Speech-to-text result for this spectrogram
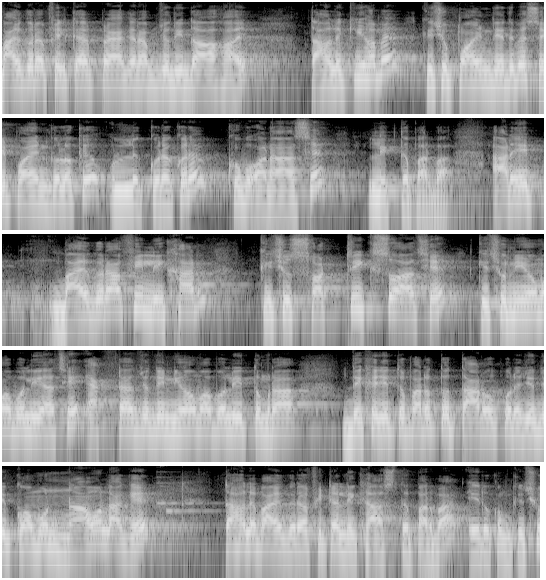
বায়োগ্রাফিক্যাল প্যারাগ্রাফ যদি দেওয়া হয়, তাহলে কি হবে? কিছু পয়েন্ট দিয়ে দেবে, সেই পয়েন্টগুলোকে উল্লেখ করে করে খুব অনায়াসে লিখতে পারবা। আর এই বায়োগ্রাফি লিখার কিছু শর্ট ট্রিক্সও আছে, কিছু নিয়মাবলী আছে। একটা যদি নিয়মাবলী তোমরা দেখে যেতে পারো, তো তার উপরে যদি কমন নাও লাগে, তাহলে বায়োগ্রাফিটা লিখে আসতে পারবা। এরকম কিছু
